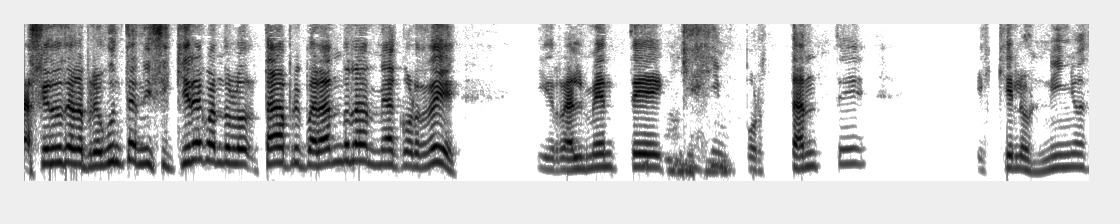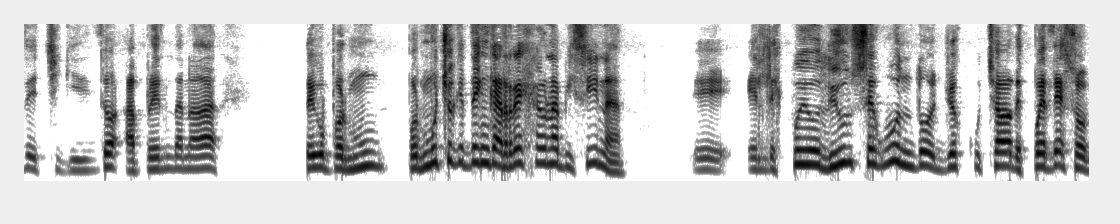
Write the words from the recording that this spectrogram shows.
haciéndote la pregunta, ni siquiera cuando lo, estaba preparándola me acordé. Y realmente qué es importante es que los niños de chiquititos aprendan a nadar. Digo, por, por mucho que tenga reja una piscina, eh, el descuido de un segundo, yo he escuchado después de eso,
